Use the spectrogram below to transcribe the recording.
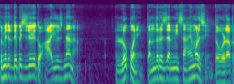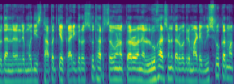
તો મિત્રો તે પછી જોઈએ તો આ યોજનાના લોકોને પંદર હજારની સહાય મળશે તો વડાપ્રધાન નરેન્દ્ર મોદી સ્થાપત્ય કારીગરો સુથાર, સવર્ણકારો અને લુહાર સણતર વગેરે માટે વિશ્વકર્મા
